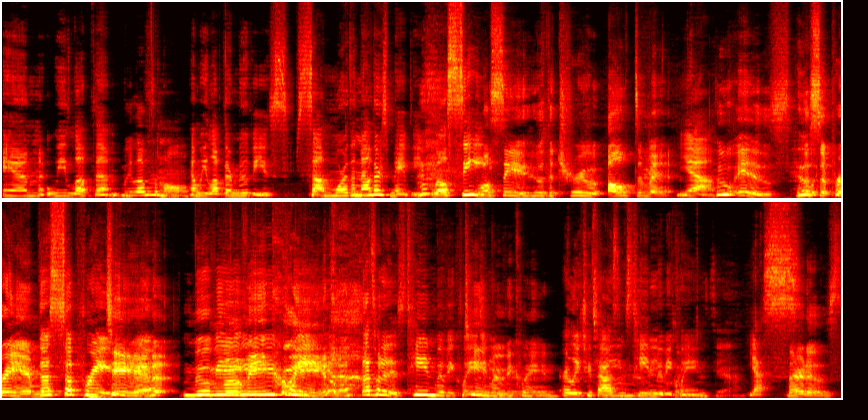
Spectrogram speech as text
and we love them. We love them all. and we love their movies. Some more than others, maybe. We'll see. We'll see who the true ultimate. Yeah. Who is Who- the supreme The Supreme Teen movie, movie queen. queen. That's what it is. Teen movie queen. teen movie queen? Early 2000s teen, movie, queen. Yeah. Yes. There it is.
